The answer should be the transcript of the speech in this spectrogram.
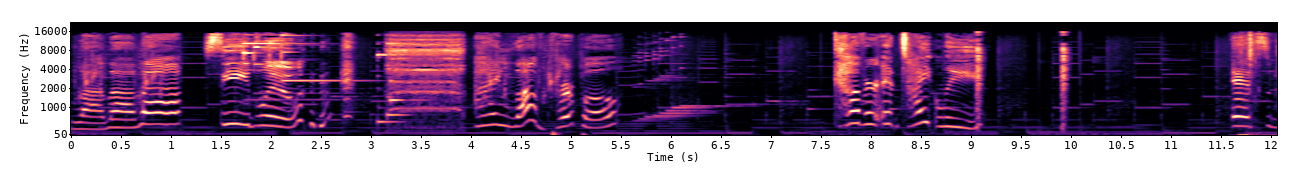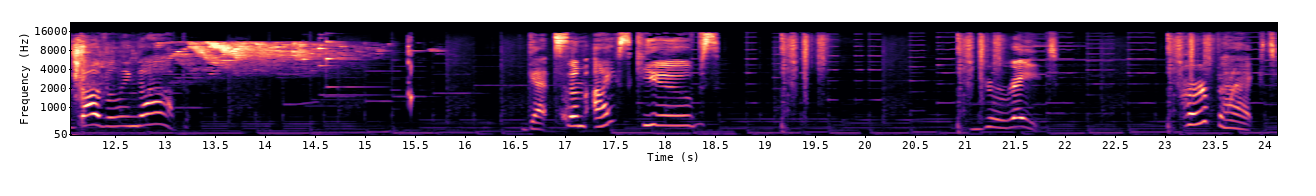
La la la! Sea blue! Love purple! Cover it tightly! It's bubbling up! Get some ice cubes! Great! Perfect!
